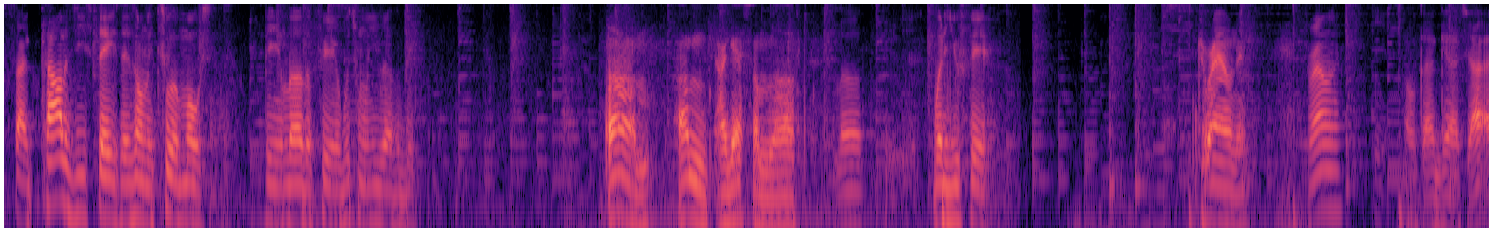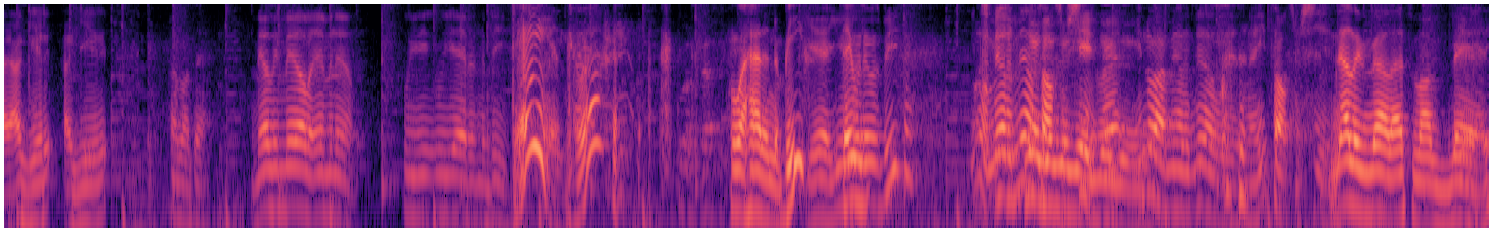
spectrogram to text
Psychology states there's only two emotions, being love or fear. Which one you rather be? Um, I'm. I guess I'm loved. Love. What do you fear? Drowning. Drowning? Okay, I got you. I, I get it. I get it. How about that? Melle Mel or Eminem? Who you, who had in the beef? Damn, bro. Who I had in the beef? Yeah, you They know was- they was beefing? You know Melle Mel Yeah, talk yeah, some yeah, shit, yeah, right? you yeah. know how Melle Mel is, man. He talk some shit. Melle Mel, that's my man.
